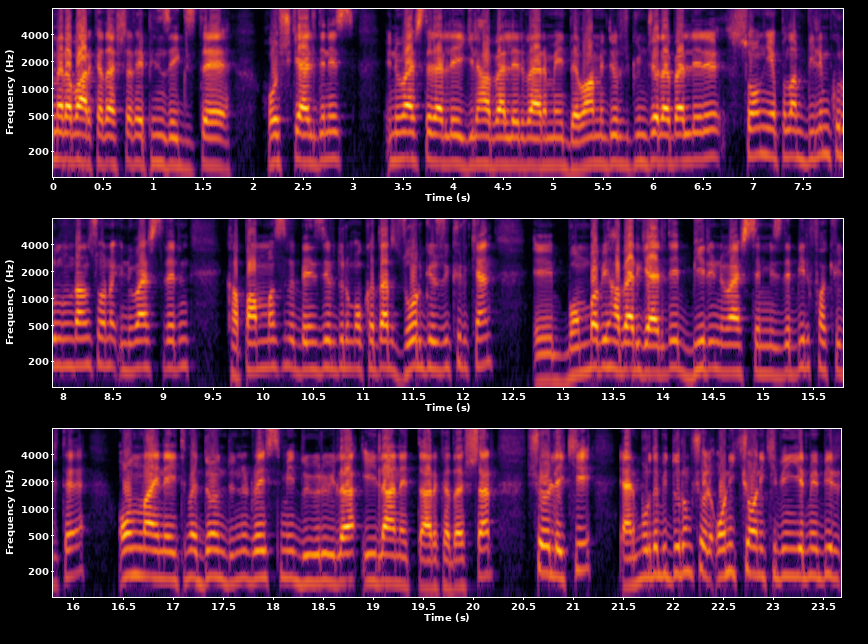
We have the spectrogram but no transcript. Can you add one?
merhaba arkadaşlar. Hepiniz Exit'e hoş geldiniz. Üniversitelerle ilgili haberleri vermeye devam ediyoruz. Güncel haberleri son yapılan bilim kurulundan sonra üniversitelerin kapanması ve benzeri durum o kadar zor gözükürken e, bomba bir haber geldi. Bir üniversitemizde bir fakülte online eğitime döndüğünü resmi duyuruyla ilan etti arkadaşlar. Şöyle ki yani burada bir durum şöyle 12-10-2021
